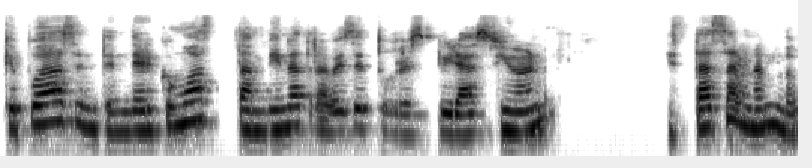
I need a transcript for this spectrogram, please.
que puedas entender cómo también a través de tu respiración estás sanando.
